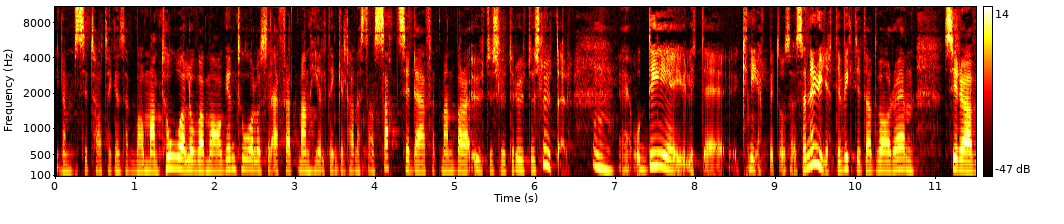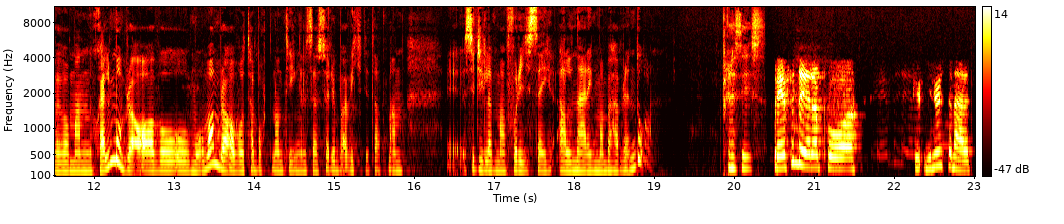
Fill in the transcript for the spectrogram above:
inom citattecken vad man tål och vad magen tål och sådär för att man helt enkelt har nästan satt sig där för att man bara utesluter och utesluter. Mm. Eh, och det är ju lite knepigt. Och så. Sen är det jätteviktigt att var och en ser över vad man själv mår bra av och, och mår man bra av att ta bort någonting eller så, så är det bara viktigt att man eh, ser till att man får i sig all näring man behöver ändå. Precis. Jag funderar på gluten är ett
